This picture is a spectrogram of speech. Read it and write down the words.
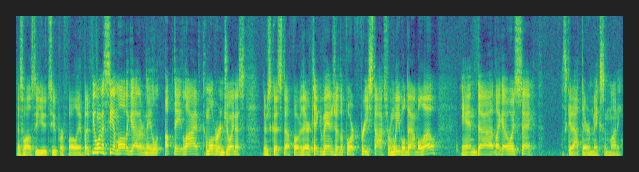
as well as the YouTube portfolio. But if you want to see them all together and they update live, come over and join us. There's good stuff over there. Take advantage of the four free stocks from Webull down below. And uh, like I always say, let's get out there and make some money.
